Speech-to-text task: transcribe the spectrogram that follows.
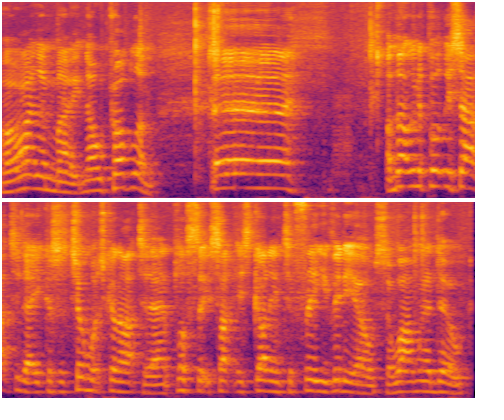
all right then, mate. No problem. Uh, I'm not going to put this out today because there's too much gone out today, and plus it's it's gone into free video. So what I'm going to do,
